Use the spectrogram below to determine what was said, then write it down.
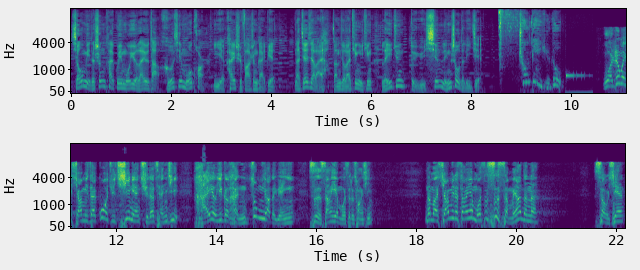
小米的生态规模越来越大，核心模块也开始发生改变。那接下来啊，咱们就来听一听雷军对于新零售的理解。充电语录：我认为小米在过去七年取得成绩，还有一个很重要的原因是商业模式的创新。那么小米的商业模式是什么样的呢？首先，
